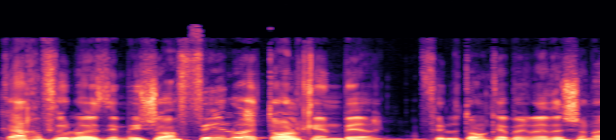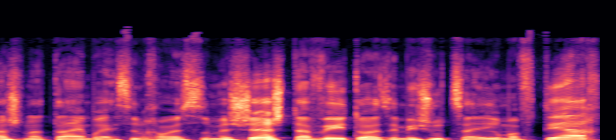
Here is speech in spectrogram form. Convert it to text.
קח אפילו איזה מישהו, אפילו את אולקנברג, אפילו את אולקנברג לאיזה שנה, שנתיים, 25-26, תביא איתו איזה מישהו צעיר מבטיח,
